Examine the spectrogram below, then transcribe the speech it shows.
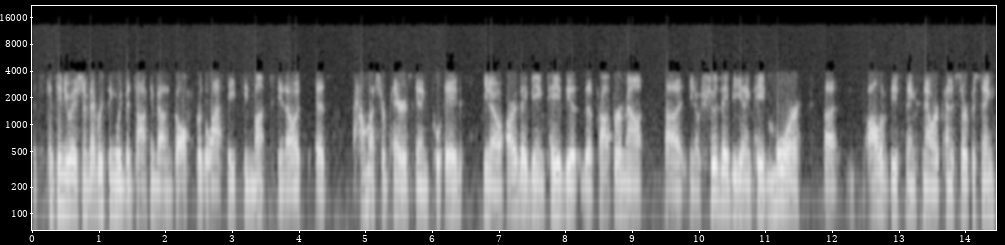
it's a continuation of everything we've been talking about in golf for the last 18 months. You know, it's, it's how much are players getting paid? You know, are they being paid the, the proper amount? Uh, you know, should they be getting paid more? Uh, all of these things now are kind of surfacing.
